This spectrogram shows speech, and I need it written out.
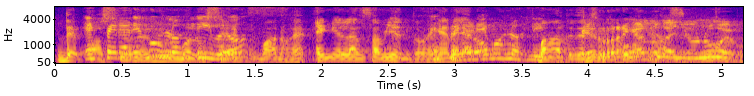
De pasión el Esperaremos los de los libros. seres humanos. ¿eh? En el lanzamiento, en enero, Esperaremos los van libros. a tener sus regalo de. Año Nuevo.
